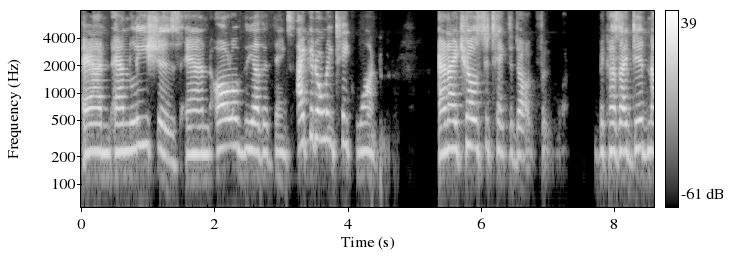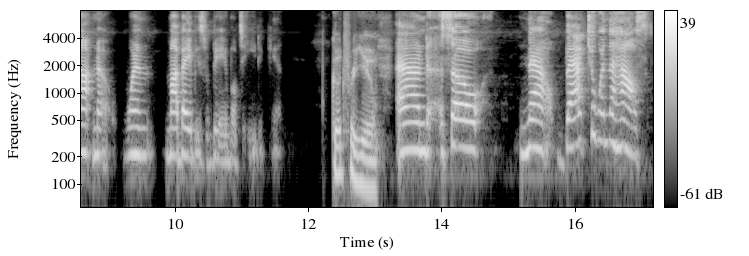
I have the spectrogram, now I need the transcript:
and and leashes and all of the other things. I could only take one, and I chose to take the dog food one because I did not know when my babies would be able to eat again. Good for you. And so now back to when the house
